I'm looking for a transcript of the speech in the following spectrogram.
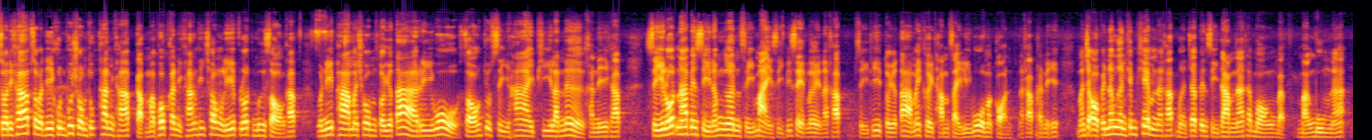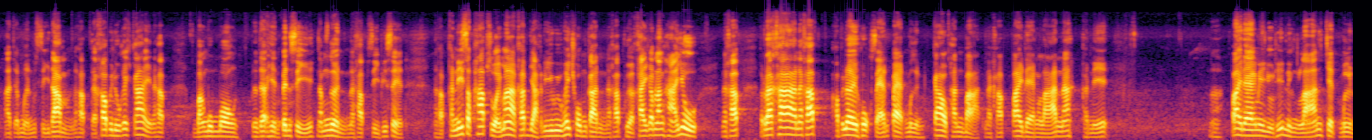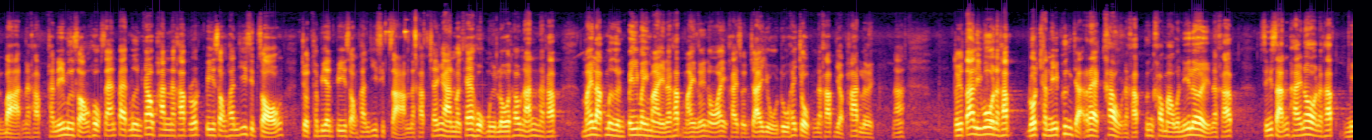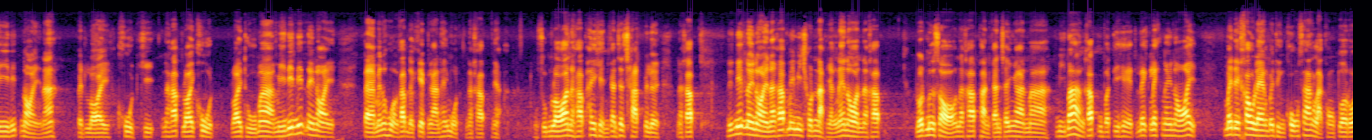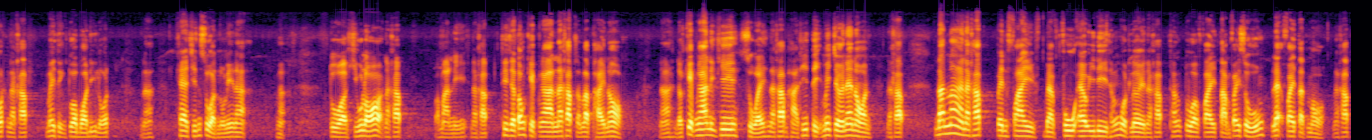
สวัสดีครับ สวัสดีคุณผู้ชมทุกท่านครับ กลับมาพบกันอีกครั้งที่ช่องลีฟรถมือ 2 ครับ วันนี้พามาชม Toyota r e v o 2.4 High P Runner คันนี้ครับ สีรถนะเป็นสีน้ำเงิน สีใหม่สีพิเศษเลยนะครับ สีที่ Toyota ไม่เคยทำใส่ r e v o มาก่อนนะครับคันนี้มันจะออกเป็นน้ำเงินเข้มๆนะครับ เหมือนจะเป็นสีดำนะ ถ้ามองแบบบางมุมนะอาจจะเหมือนสีดำนะครับแต่เข้าไปดูใกล้ๆนะครับบางมุมมองมันจะเห็นเป็นสีน้ำเงินนะครับสีพิเศษ นะครับคันนี้สภาพสวยมากครับอยากรีวิวให้ชมกันนะครับเผื่อใครกำลังหาอยู่นะครับราคานะครับเอาไปเลย 689,000 บาทนะครับป้ายแดงล้านนะคันนี้ป้ายแดงเนี่ยอยู่ที่1ล้าน70,000 บาทนะครับคันนี้มือ 2 689,000นะครับรถปี 2022 จดทะเบียนปี 2023นะครับใช้งานมาแค่ 60,000 โลเท่านั้นนะครับไม่หลักหมื่นปีใหม่ๆนะครับไม่น้อยๆ ใครสนใจอยู่ดูให้จบนะครับอย่าพลาดเลยนะโตโยต้ารีโวนะครับ รถคันนี้เพิ่งจะแรกเข้านะครับเพิ่งเข้ามาวันนี้เลยนะครับ สีสันภายนอกนะครับ มีนิดหน่อยนะ เป็นรอยขูดขีดนะครับ รอยขูด รอยถูมามีนิดนิดๆหน่อยแต่ไม่ต้องห่วงครับเดี๋ยวเก็บงานให้หมดนะครับเนี่ยถุงซุ้มล้อนะครับ ให้เห็นกันชัดๆไปเลยนะครับ นิดนิดหน่อยๆนะครับ ไม่มีชนหนักอย่างแน่นอนนะครับรถมือสองนะครับผ่านการใช้งานมามีบ้างครับ อุบัติเหตุเล็กๆ น้อยๆ ไม่ได้เข้าแรงไปถึงโครงสร้างหลักของตัวรถนะครับ ไม่ถึงตัวบอดี้รถนะแค่ชิ้นส่วนตรงนี้นะฮะนะ ตัวคิ้วล้อนะครับ ประมาณนี้นะครับ ที่จะต้องเก็บงานนะครับสำหรับภายนอกนะเดี๋ยวเก็บงานอีกทีสวยนะครับ หาที่ติไม่เจอแน่นอนนะครับ ด้านหน้านะครับเป็นไฟแบบ Full LED ทั้งหมดเลยนะครับ ทั้งตัวไฟต่ำไฟสูง และไฟตัดหมอกนะครับ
